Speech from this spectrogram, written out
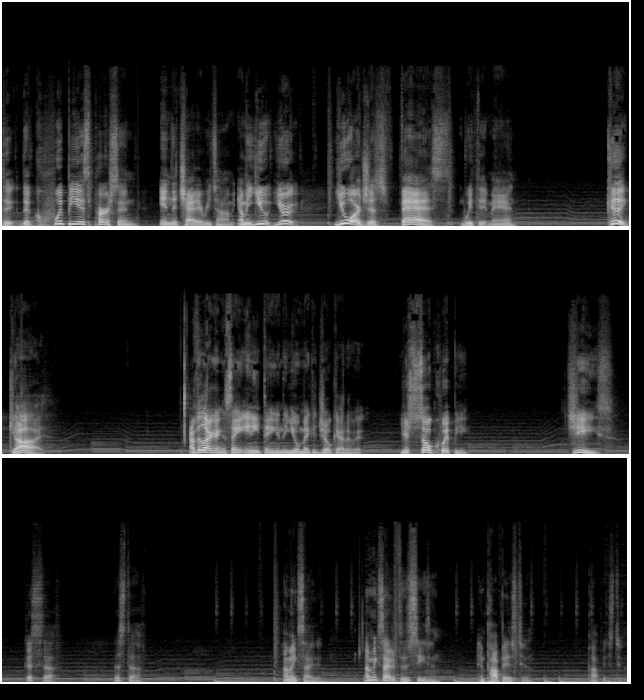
the the quippiest person in the chat every time. I mean, you you're you are just fast with it, man. Good God. I feel like I can say anything and then you'll make a joke out of it. You're so quippy. Jeez. Good stuff. Good stuff. I'm excited. I'm excited for the season. And Pop is too. Pop is too.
